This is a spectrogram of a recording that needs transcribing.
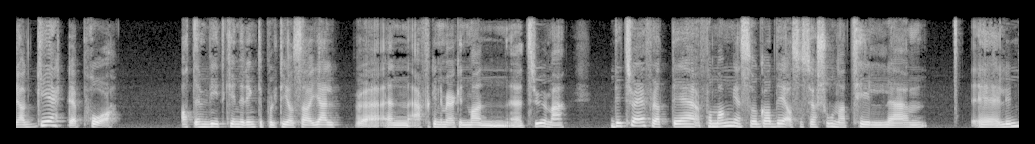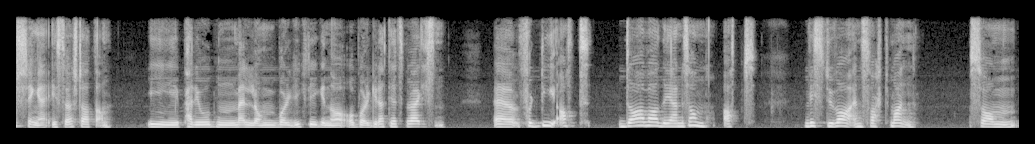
reagerte på at en hvit kvinne ringte politiet og sa 'hjelp, en African American mann eh, truer meg', det tror jeg er for at det, for mange så ga det assosiasjoner til um, eh, lynsjinger i sørstatene i perioden mellom borgerkrigen og, og borgerrettighetsbevegelsen. Eh, fordi at da var det gjerne sånn at hvis du var en svart mann som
